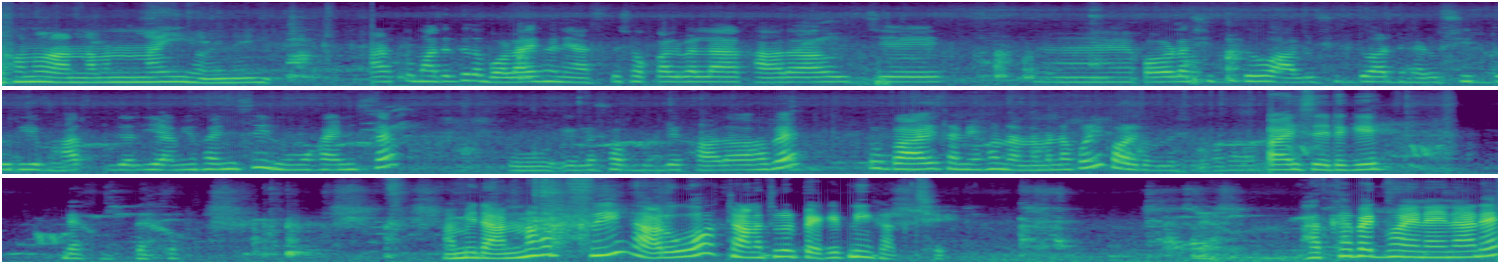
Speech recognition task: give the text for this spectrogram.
এখনও রান্না বান্নাই হয় নাই। আর তোমাদেরকে তো বলাই হয়নি আজকে সকালবেলা খাওয়া দাওয়া হয়েছে করলা সিদ্ধ আলু সিদ্ধ আর ঢেঁড়স সিদ্ধ দিয়ে ভাত পূজা দিয়ে আমিও খাইনিছি রুমও খাইনিছে তো এগুলো সব দুপুরে খাওয়া দাওয়া হবে। তো গাইস আমি এখন রান্না বান্না করি পরে তোমাদের সাথে গাইস এটাকে দেখো দেখো। আমি রান্না করছি আর ও চানাচুরের প্যাকেট নিয়ে খাচ্ছে। দেখো, ভাত খাওয়া পেট ভয় নাই না রে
